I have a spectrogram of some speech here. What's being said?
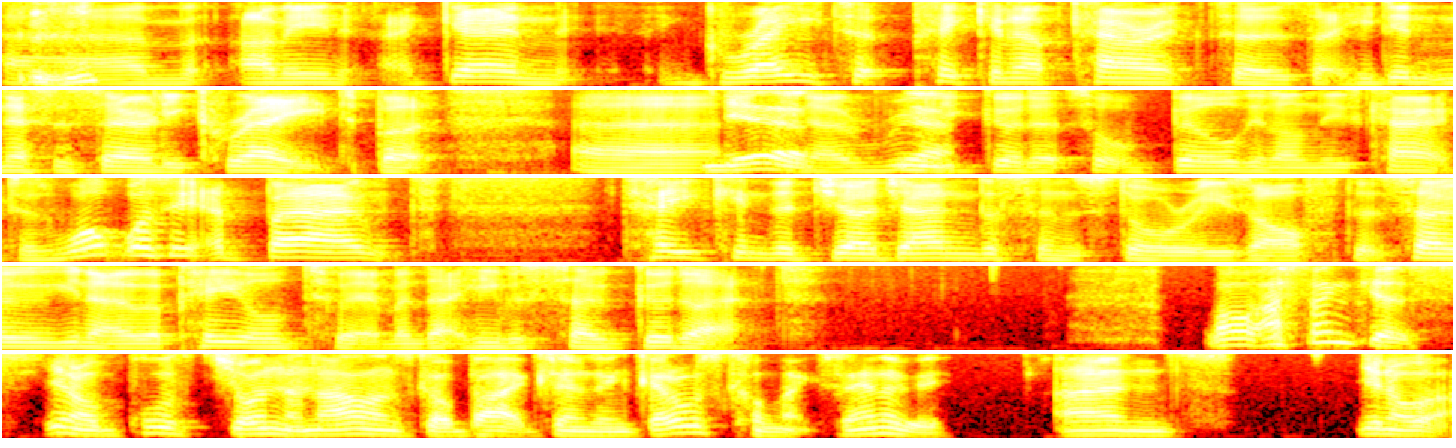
mm-hmm. um, mm-hmm. I mean, again, great at picking up characters that he didn't necessarily create, but uh, yeah, you know, really yeah. good at sort of building on these characters. What was it about taking the Judge Anderson stories off that so you know appealed to him and that he was so good at? Well, I think it's you know both John and Alan's got background in girls comics anyway, and you know,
